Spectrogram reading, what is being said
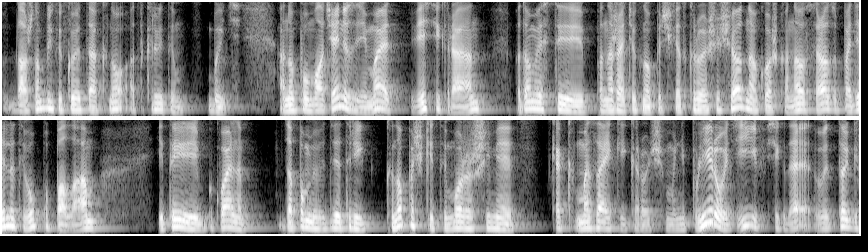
должно быть какое-то окно открытым быть. Оно по умолчанию занимает весь экран. Потом, если ты по нажатию кнопочки откроешь еще одно окошко, оно сразу поделит его пополам. И ты буквально, запомнив две-три кнопочки, ты можешь ими как мозаикой, короче, манипулировать, и всегда в итоге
